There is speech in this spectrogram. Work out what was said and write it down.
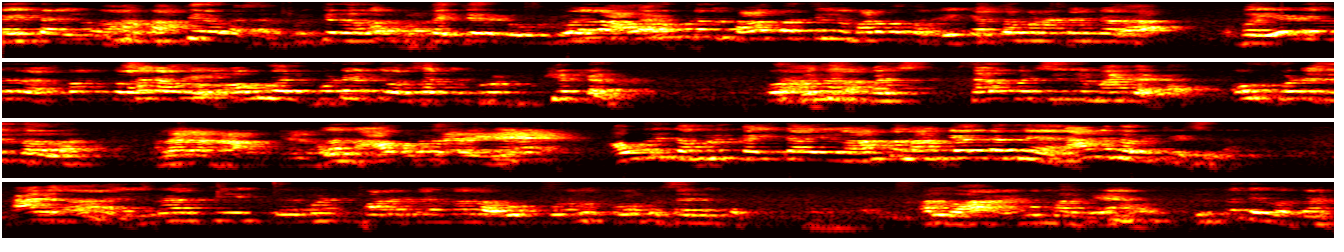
ಕೈತಾ ಇಲ್ವಾ ಅಂತ ಗೊತ್ತಿರಲ್ಲ ಸರ್ ಗೊತ್ತಿರಲ್ಲ ಗೊತ್ತೈತೆ ಅಲ್ಲ, ಅವ್ರು ಕೂಡ ಸ್ಥಳ ಪರಿಶೀಲನೆ ಮಾಡ್ಬೇಕಲ್ರಿ ಕೆಲಸ ಮಾಡೋ ಟೈಮ್ನಾಗ ಒಬ್ಬ ಹೇಳಿ ಅಂದ್ರೆ ರೆಸ್ಪಾನ್ಸಿಬಲ್ ಸರ್ ಅವ್ರು ಅವ್ರು ಅಲ್ಲಿ ಫೋಟೋ ಇರ್ತಾವಲ್ಲ ಸರ್ ಕೇಳ್ಕೊಂಡು ಅವ್ರು ಬಂದಾಗ ಪರಿಸ್- ಸ್ಥಳ ಪರಿಶೀಲನೆ ಮಾಡಿದಾಗ ಅವ್ರ ಫೋಟೋಸ್ ಇರ್ತಾವಲ್ಲ ಅವ್ರಿಗೆ ಗಮನ ಕೈತಾ ಇಲ್ಲ ಅಂತ ನಾನು ಕೇಳ್ತಾ ಇದ್ದೀನಿ. ನಾವೇನು ತಿಳಿಸಿಲ್ಲ. ಎನ್ಆರ್ಜಿ ಪೇಮೆಂಟ್ ಮಾಡೋ ಟೈಮ್ನಲ್ಲಿ ಅವ್ರು ಕೂಡ ಕೌಂಟರ್ ಸೈನ್ ಇರ್ತದೆ ಅಲ್ವಾ ಹೆಣ್ಣಮ್ಮಾರ್ಗೆ ಇರ್ತದೆ ಇಲ್ವಾ ಸರ್?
